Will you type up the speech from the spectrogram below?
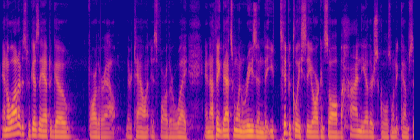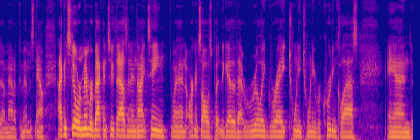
and a lot of it's because they have to go farther out. Their talent is farther away. And I think that's one reason that you typically see Arkansas behind the other schools when it comes to amount of commitments. Now, I can still remember back in 2019 when Arkansas was putting together that really great 2020 recruiting class and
